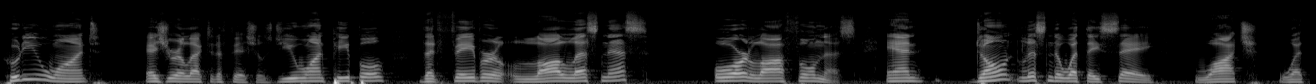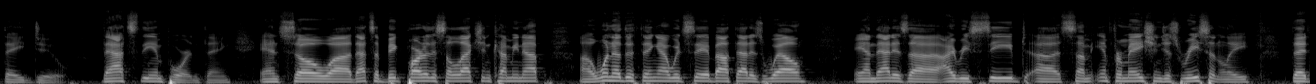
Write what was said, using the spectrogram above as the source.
who do you want as your elected officials? Do you want people that favor lawlessness or lawfulness? And don't listen to what they say. Watch what they do. That's the important thing. And so uh, that's a big part of this election coming up. Uh, one other thing I would say about that as well, and that is uh, I received uh, some information just recently that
